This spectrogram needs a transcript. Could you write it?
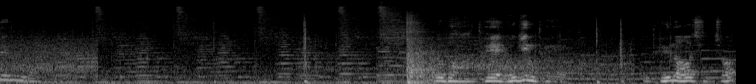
좆된다. 이거 봐, 돼. 여긴 돼. 되나 진짜?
